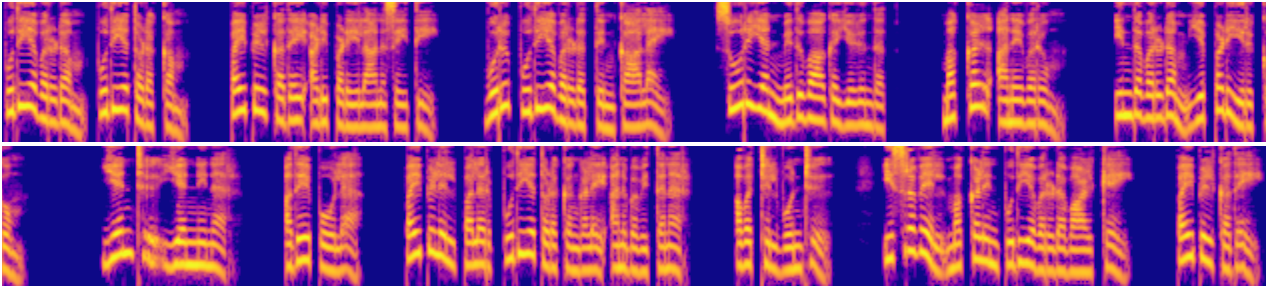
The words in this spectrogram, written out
புதிய வருடம் புதிய தொடக்கம். பைபிள் கதை அடிப்படையிலான செய்தி. ஒரு புதிய வருடத்தின் காலை. சூரியன் மெதுவாக எழுந்தத். மக்கள் அனைவரும் இந்த வருடம் எப்படி இருக்கும்? என்று எண்ணினர். அதேபோல பைபிளில் பலர் புதிய தொடக்கங்களை அனுபவித்தனர். அவற்றில் ஒன்று இஸ்ரவேல் மக்களின் புதிய வருட வாழ்க்கை. பைபிள் கதை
